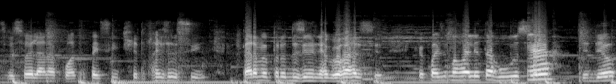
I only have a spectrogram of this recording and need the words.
Se você olhar na conta faz sentido, mas assim, o cara vai produzir um negócio que é quase uma roleta russa, é. entendeu?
